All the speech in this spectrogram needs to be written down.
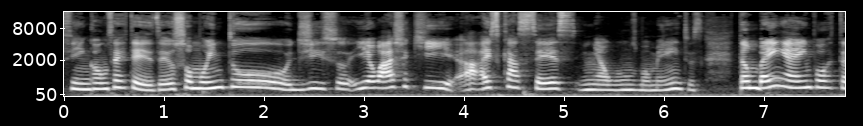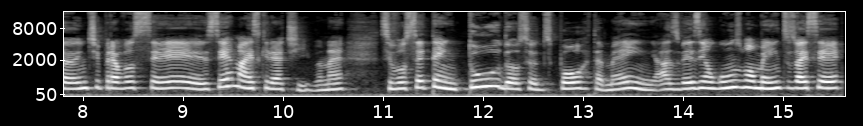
Sim, com certeza. Eu sou muito disso. E eu acho que a, escassez, em alguns momentos, também é importante para você ser mais criativo, né? Se você tem tudo ao seu dispor também, às vezes em alguns momentos vai ser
